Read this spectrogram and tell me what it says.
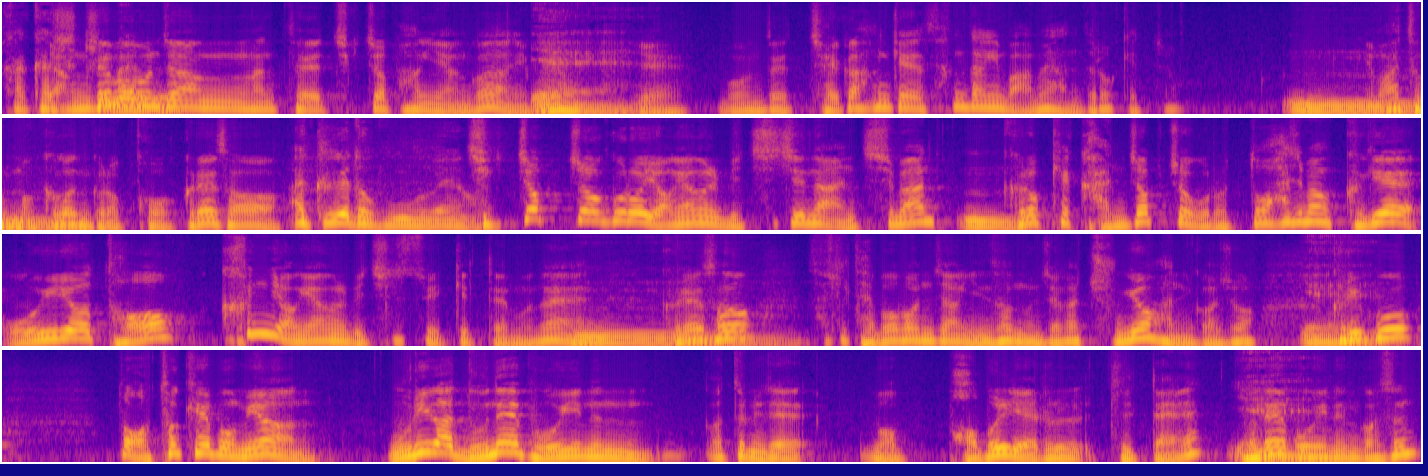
각하시키 양 말고. 대법원장한테 직접 항의한 건 아니고요. 예. 예. 뭐 근데 제가 한 게 상당히 마음에 안 들었겠죠. 음. 예, 뭐 하여튼 뭐 그건 그렇고 그래서 아 그게 더 궁금해요. 직접적으로 영향을 미치지는 않지만 음. 그렇게 간접적으로 또 하지만 그게 오히려 더 큰 영향을 미칠 수 있기 때문에 음. 그래서 사실 대법원장 인선 문제가 중요한 거죠. 예. 그리고 또 어떻게 보면 우리가 눈에 보이는 것들은 이제 뭐 법을 예를 들 때 눈에 예. 보이는 것은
